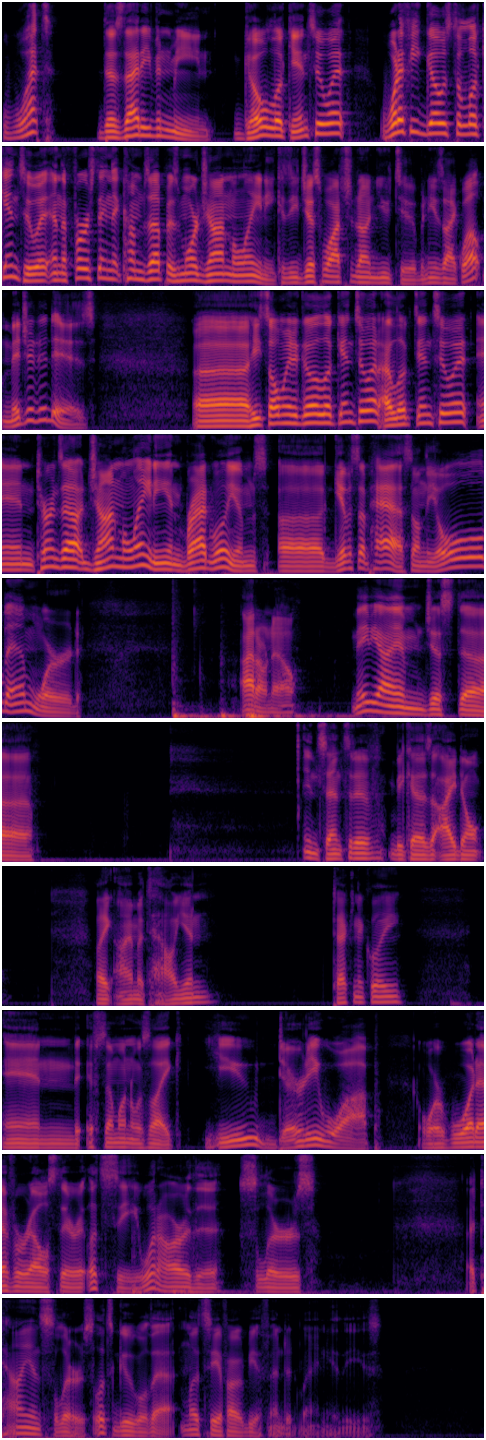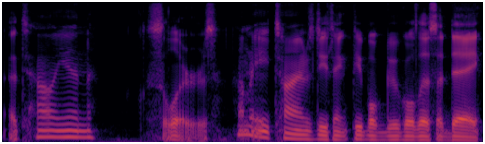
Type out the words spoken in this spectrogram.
What does that even mean? Go look into it? What if he goes to look into it and the first thing that comes up is more John Mulaney because he just watched it on YouTube and he's like, well, midget it is. Uh, he told me to go look into it. I looked into it and turns out John Mulaney and Brad Williams uh, give us a pass on the old M word. I don't know. Maybe I am just uh, insensitive because I don't like I'm Italian technically and if someone was like, you dirty wop, or whatever else there, let's see, what are the slurs? Italian slurs. Let's Google that. Let's see if I would be offended by any of these. Italian slurs. How many times do you think people Google this a day?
